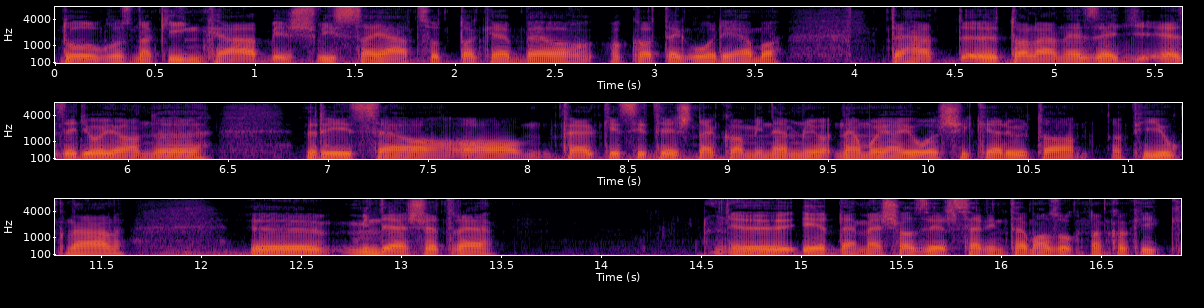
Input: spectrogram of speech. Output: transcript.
dolgoznak inkább, és visszajátszottak ebbe a, a kategóriába. Tehát talán ez egy, ez egy olyan része a, a felkészítésnek, ami nem, nem olyan jól sikerült a, a fiúknál. Minden esetre érdemes azért szerintem azoknak, akik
